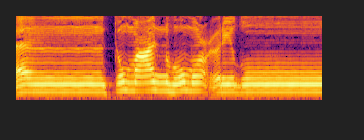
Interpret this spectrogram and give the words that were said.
أنتم عنه معرضون.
